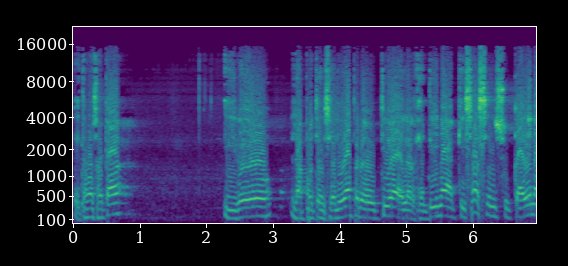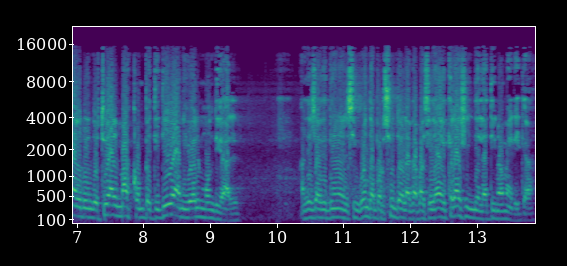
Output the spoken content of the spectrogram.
Estamos acá y veo la potencialidad productiva de la Argentina quizás en su cadena agroindustrial más competitiva a nivel mundial, aquella que tiene el 50% de la capacidad de crashing de Latinoamérica,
